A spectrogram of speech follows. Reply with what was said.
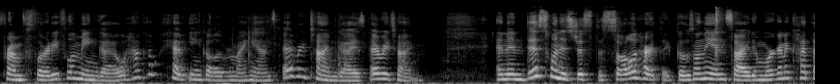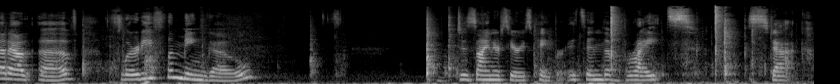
from Flirty Flamingo. How come I have ink all over my hands? Every time, guys, every time. And then this one is just the solid heart that goes on the inside, and we're to cut that out of Flirty Flamingo designer series paper. It's in the Brights stack.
